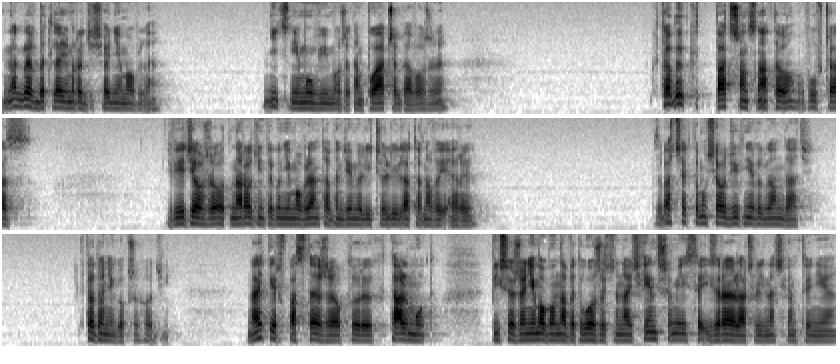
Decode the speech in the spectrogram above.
I nagle w Betlejem rodzi się niemowlę. Nic nie mówi, może tam płacze, gaworzy. Kto by, patrząc na to, wówczas wiedział, że od narodzin tego niemowlęta będziemy liczyli lata nowej ery. Zobaczcie, jak to musiało dziwnie wyglądać. Kto do niego przychodzi? Najpierw pasterze, o których Talmud pisze, że nie mogą nawet łożyć na najświętsze miejsce Izraela, czyli na świątynię,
